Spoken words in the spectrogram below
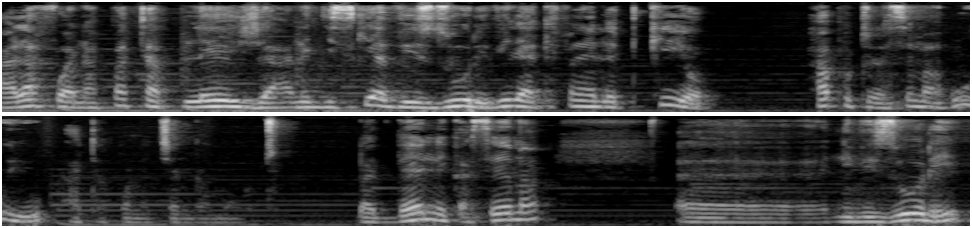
alafu anapata pleasure, anajisikia vizuri vile akifanya ile tukio, hapo tunasema huyu atakuwa na changamoto. But then nikasema eh, ni vizuri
